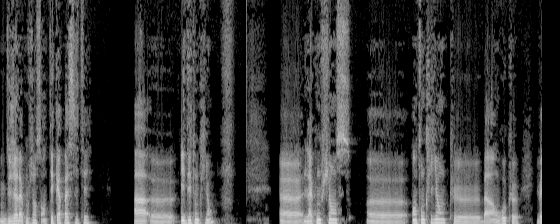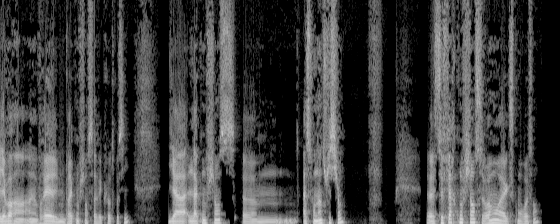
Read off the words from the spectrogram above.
donc déjà la confiance en tes capacités à euh, aider ton client, euh, la confiance euh, en ton client que bah en gros que il va y avoir un, vrai une vraie confiance avec l'autre aussi. Il y a la confiance à son intuition, se faire confiance vraiment avec ce qu'on ressent.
